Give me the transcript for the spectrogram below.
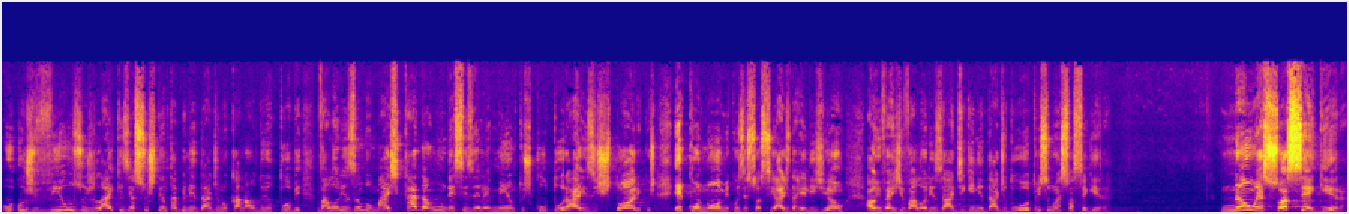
o, os views, os likes e a sustentabilidade no canal do YouTube, valorizando mais cada um desses elementos culturais, históricos, econômicos e sociais da religião, ao invés de valorizar a dignidade do outro. Isso não é só cegueira não é só cegueira.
